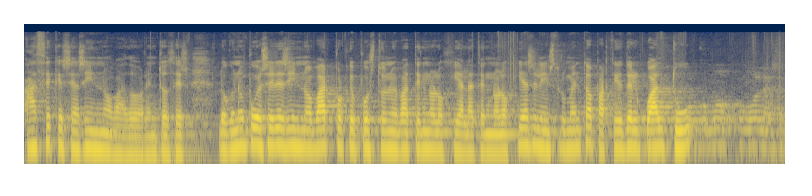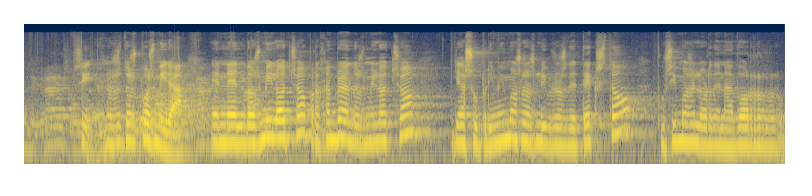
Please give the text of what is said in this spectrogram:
hace que seas innovador. Entonces, lo que no puede ser es innovar porque he puesto nueva tecnología. La tecnología es el instrumento a partir del cual tú... ¿Cómo, cómo las integráis? Sí, nosotros pues mira, en el 2008, por ejemplo, en el 2008 ya suprimimos los libros de texto, pusimos el ordenador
